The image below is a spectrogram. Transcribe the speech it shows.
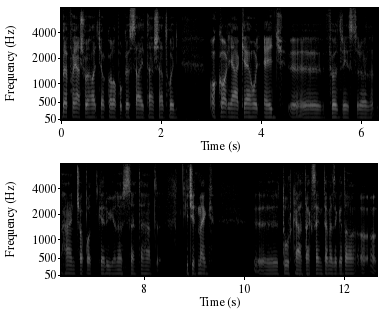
befolyásolhatja a kalapok összeállítását, hogy akarják-e, hogy egy ö, földrészről hány csapat kerüljön össze, tehát kicsit meg ö, turkálták szerintem ezeket a, a,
